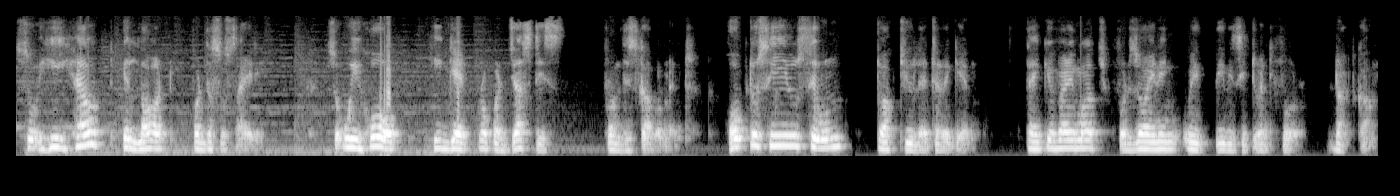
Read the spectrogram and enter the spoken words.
So he helped a lot for the society. So we hope he get proper justice from this government. Hope to see you soon. Talk to you later again. Thank you very much for joining with PBC24.com.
